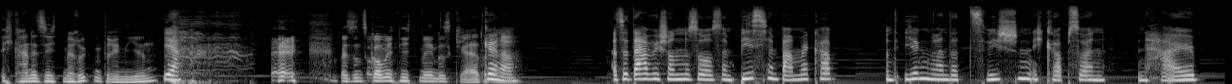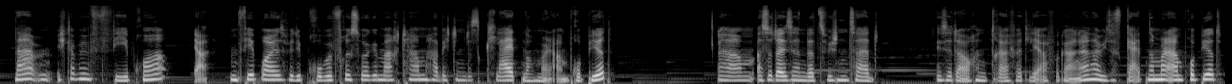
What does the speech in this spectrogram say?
ich kann jetzt nicht mehr Rücken trainieren. Ja. weil sonst komme ich nicht mehr in das Kleid Genau. Rein. Also da habe ich schon so, so ein bisschen Bammel gehabt und irgendwann dazwischen, ich glaube so ein, ein halb na, ich glaube im Februar, ja, im Februar, als wir die Probefrisur gemacht haben, habe ich dann das Kleid nochmal anprobiert. Ähm, also da ist ja in der Zwischenzeit, ist ja da auch ein Dreivierteljahr vergangen, habe ich das Kleid nochmal anprobiert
